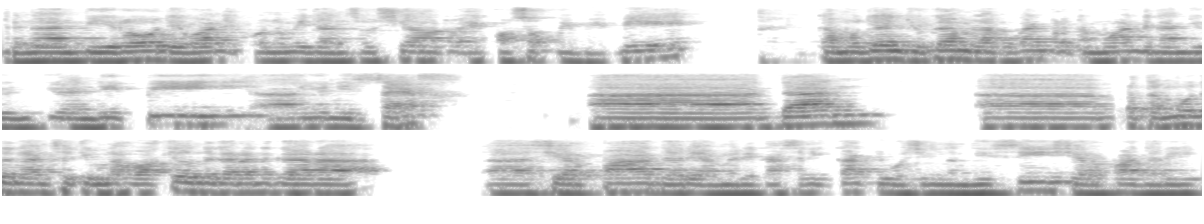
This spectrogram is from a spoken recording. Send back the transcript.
dengan Biro Dewan Ekonomi dan Sosial atau ECOSOC PBB, kemudian juga melakukan pertemuan dengan UNDP, eh, UNICEF, dan bertemu dengan sejumlah wakil negara-negara uh, Sherpa dari Amerika Serikat di Washington DC, Sherpa dari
